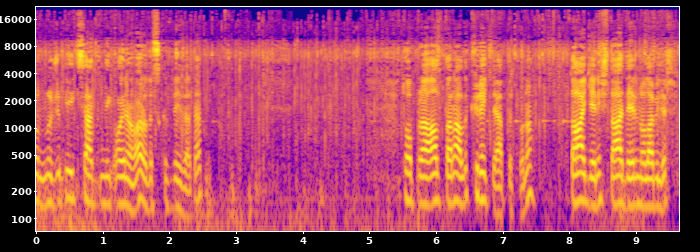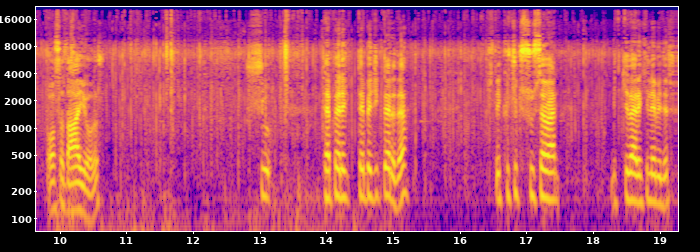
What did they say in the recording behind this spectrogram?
bunun ucu 1-2 santimlik oynama var o da sıkıntı değil zaten. Toprağı alttan aldık kürekle yaptık bunu. Daha geniş daha derin olabilir. Olsa daha iyi olur. Şu tepelik, tepecikleri de işte küçük su seven bitkiler ekilebilir.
